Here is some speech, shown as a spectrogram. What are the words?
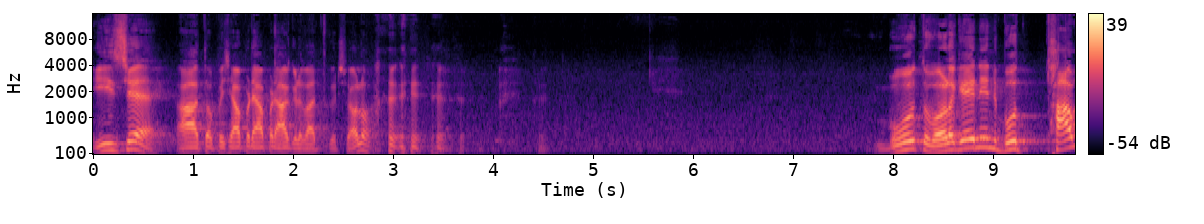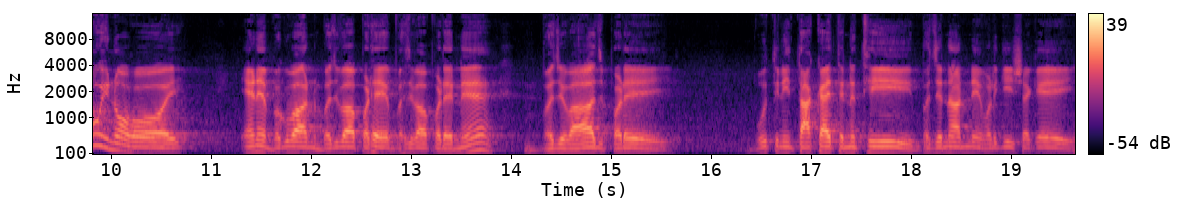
ઈ છે? હા, તો પછી આપણે આપણે આગળ વાત કરશું. હાલો. ભૂત વળગે નહીં ભૂત થાવું ન હોય. એને ભગવાન ભજવા પડે ભજવા પડે ને ભજવા જ પડે. ભૂતની તાકાત નથી, ભજનારને વળગી શકે.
